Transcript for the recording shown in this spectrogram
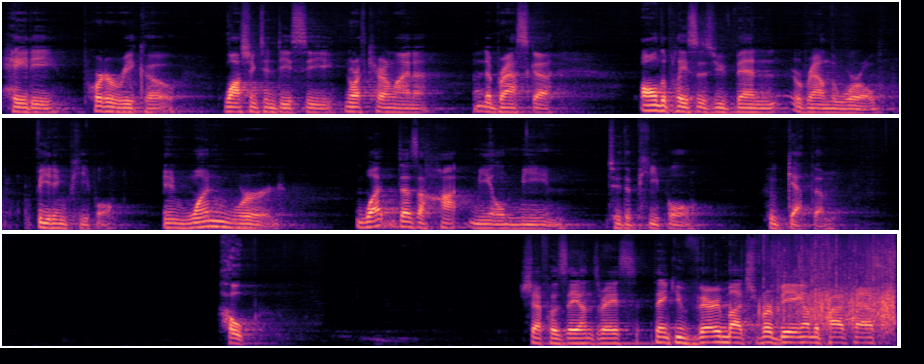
Haiti, Puerto Rico, Washington, D.C., North Carolina, Nebraska, all the places you've been around the world feeding people, in one word, what does a hot meal mean to the people who get them? Hope. Chef Jose Andres, thank you very much for being on the podcast.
